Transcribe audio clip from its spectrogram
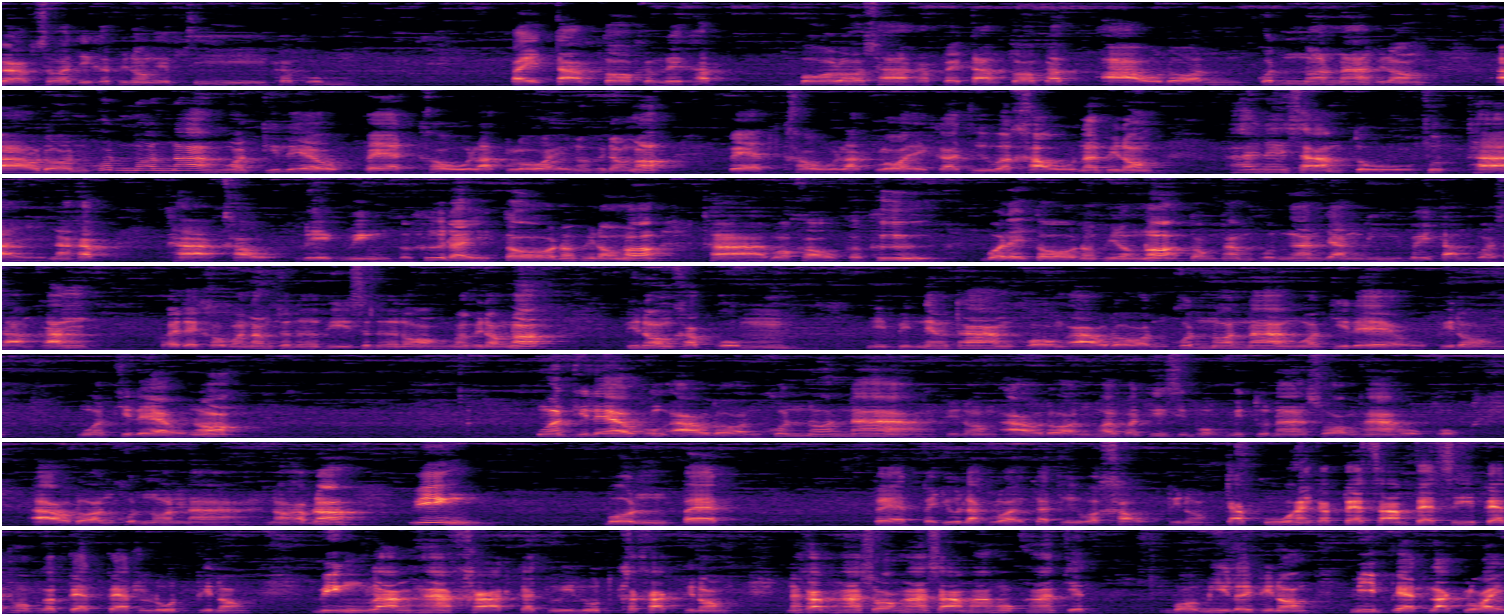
กราบสวัสดีครับพี่น้องเอฟซีครับผม ไปตามต่อกันเลยครับ บอลอชาครับไปตามต่อครับอ่าวดอนก้นนอนหน้าพี่น้องอ่าวดอนก้นนอนหน้างวดที่แล้วแปดเข่าลักลอยเนาะพี่น้องเนาะแปดเข่าลักลอยก็ถือว่าเข่านั่นพี่น้องภายในสามตัวชุดถ่ายนะครับถ้าเข่าเลขวิ่งก็คือได้ต่อเนาะพี่น้องเนาะถ้าบ่เข่าก็คือ บ่ได้ต่อเนาะพี่น้องเนาะต้องทำผลงานอย่างดีไม่ต่ำกว่าสามครั้งไปได้เขามานำเสนอพี่เสนอน้องเนาะพี่น้องเนาะพี่น้องครับผมนี่เป็นแนวทางของอ่าวดอนคนนอนหน้างวดที่แล้ว พี่น้องงวดที่แล้วเนาะงวดที่แล้วของอ่าวดอนคนนอนหน้า พี่น้องอ่าวดอนงวดวันที่ 16 มิถุนา2566อ่าวดอนคนนอนนาเนาะครับเนาะวิ่งบน 8 แปดไปอยู่หลักร้อยก็ถือว่าเข่าพี่น้อง จับคู่ให้กับแปดสามแปดสี่แปดหกกับแปดแปดลุดพี่น้อง วิ่งล่างห้าขาดกระจุยลุดคักๆพี่น้องนะครับห้าสองห้าสามห้าหกห้าเจ็ดบ่มีเลยพี่น้อง มีแปดหลักร้อย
